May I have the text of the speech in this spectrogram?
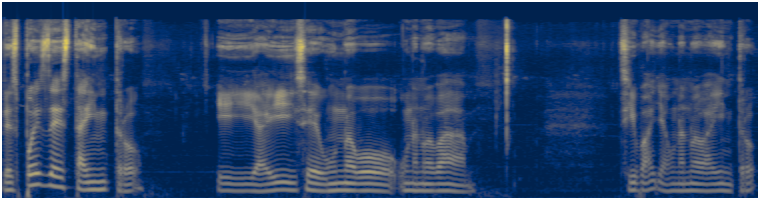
Después de esta intro, y ahí hice un nuevo, una nueva, sí vaya, una nueva intro.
